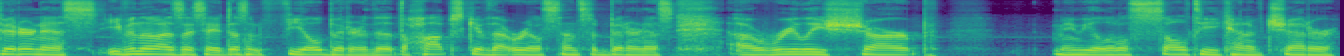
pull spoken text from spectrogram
bitterness, even though, as I say, it doesn't feel bitter. The, the hops give that real sense of bitterness. A really sharp, maybe a little salty kind of cheddar,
